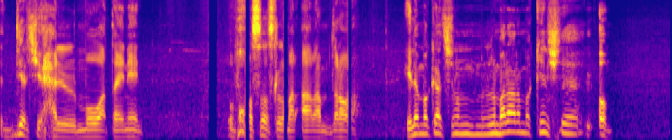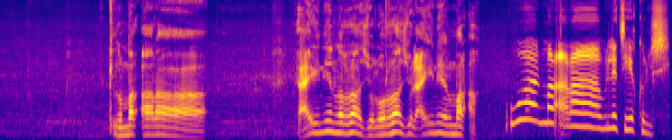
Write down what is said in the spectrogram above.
دير شي حل للمواطنين. وبخصوص المرأة راه مضروره إلا ما كانتش الم- المرأة راه ما كاينش الأم. المرأة راه عينين الرجل والرجل عينين المرأة. والمرأة راه ولات هي كل شيء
